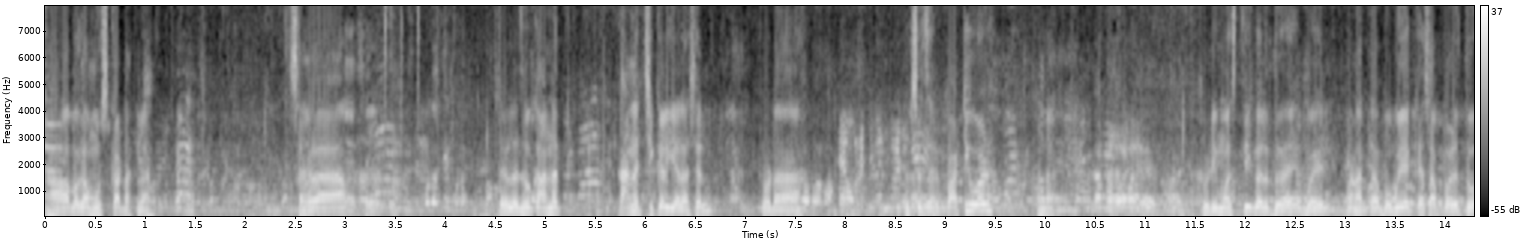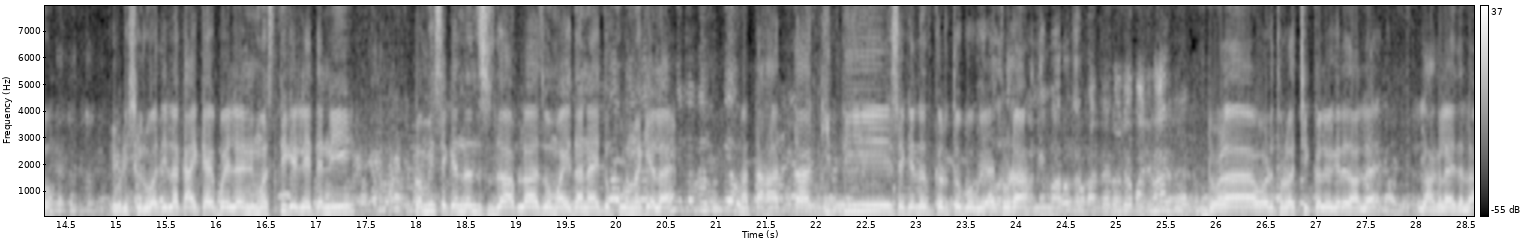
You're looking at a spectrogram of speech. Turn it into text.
हा बघा मुसका टाकला. सगळा. त्याला जो कानात कानात चिकल गेला असेल थोडा उसाचा पाठीवड थोडी मस्ती करतोय बैल पण आता बघूया कसा पळतो. थोडी सुरुवातीला काय काय बैलांनी मस्ती केली आहे त्यांनी कमी सेकंदात सुद्धा आपला जो मैदान आहे तो पूर्ण केला आहे आता आता किती सेकंदात करतो बघूया थोडा डोळ्यावर थोडा चिखल वगैरे झाला आहे लागला आहे त्याला.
